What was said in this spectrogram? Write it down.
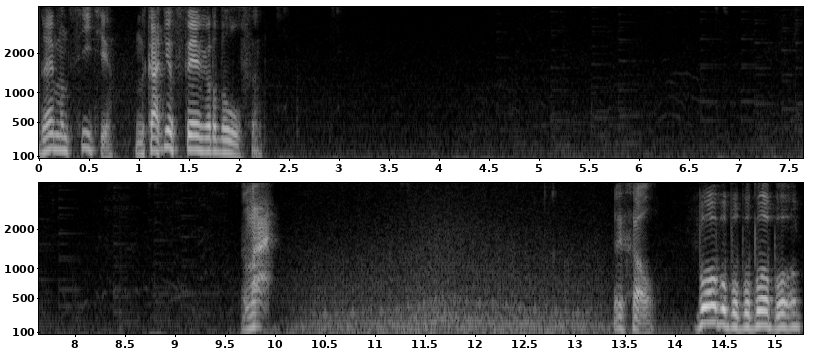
Даймонд Сити. Наконец-то я вернулся. Ва! Рихал. Бо-бо-бо-бо-бо-бо.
